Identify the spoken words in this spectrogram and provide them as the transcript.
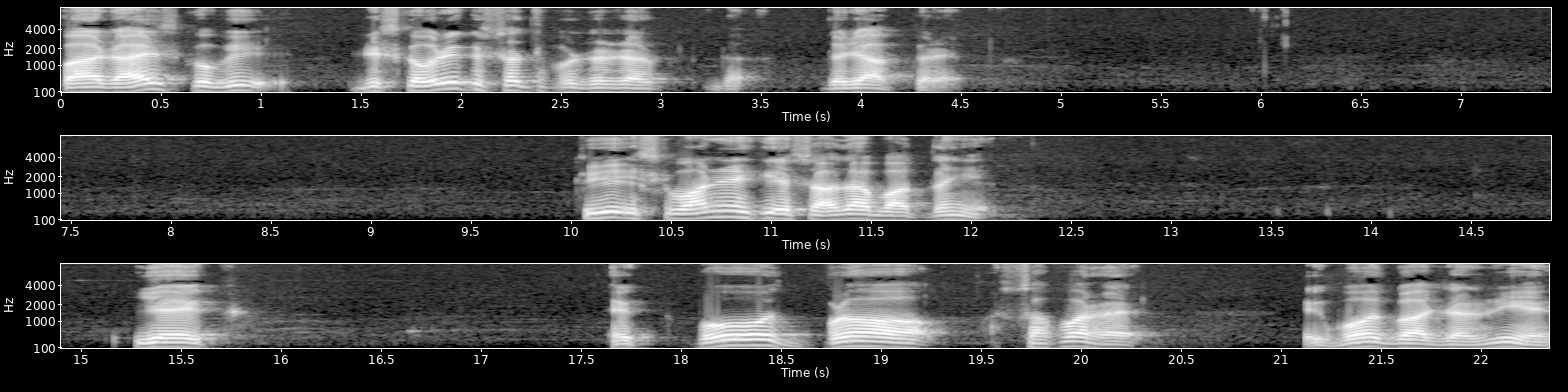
پیراڈائز کو بھی ڈسکوری کی سطح پر دریافت کرے تو یہ اس ہے کہ یہ سادہ بات نہیں ہے یہ ایک ایک بہت بڑا سفر ہے ایک بہت بڑا جرنی ہے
